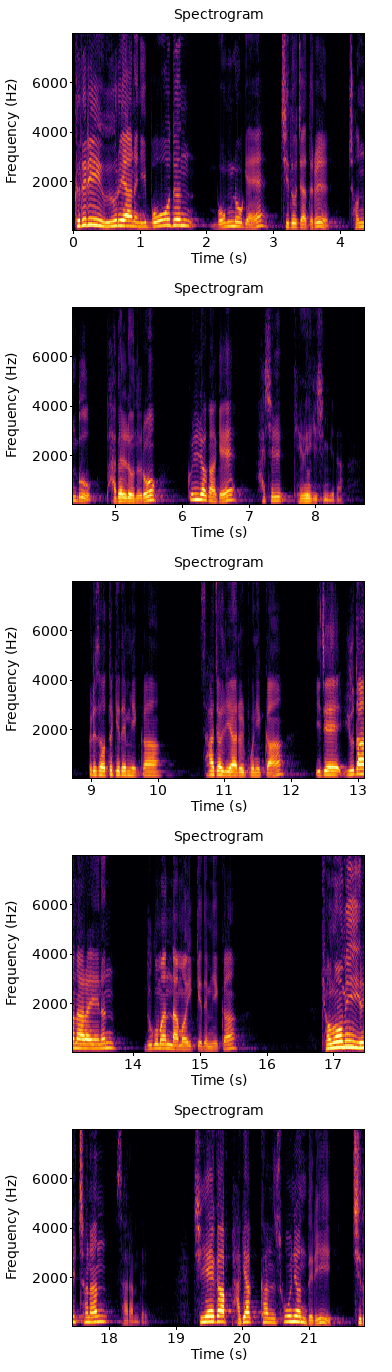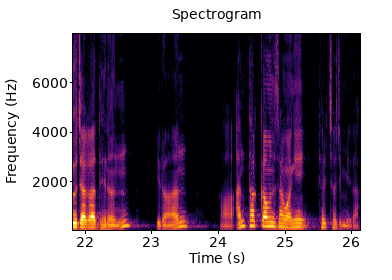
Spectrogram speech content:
그들이 의뢰하는 이 모든 목록의 지도자들을 전부 바벨론으로 끌려가게 하실 계획이십니다. 그래서 어떻게 됩니까? 4절 이하를 보니까 이제 유다 나라에는 누구만 남아 있게 됩니까? 경험이 일천한 사람들, 지혜가 박약한 소년들이 지도자가 되는 이러한 아, 안타까운 상황이 펼쳐집니다.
